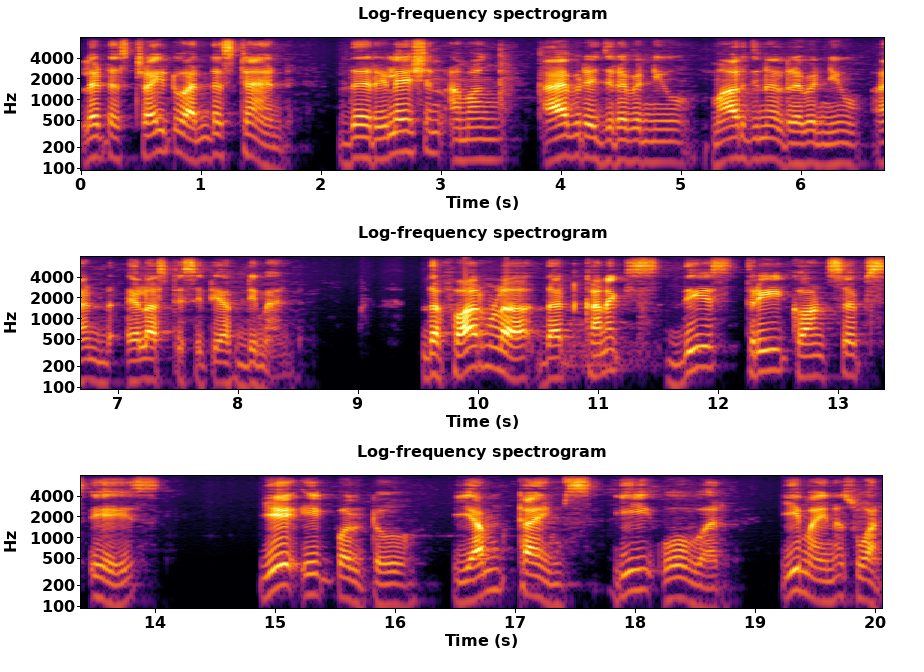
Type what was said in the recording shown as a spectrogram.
let us try to understand the relation among average revenue, marginal revenue and elasticity of demand. The formula that connects these three concepts is A equal to m times E over E minus 1,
